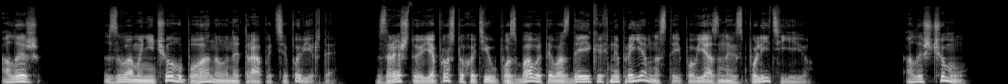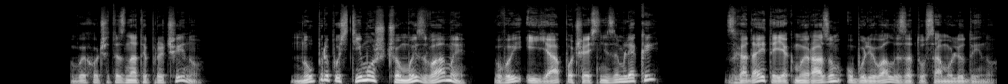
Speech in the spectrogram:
Але ж з вами нічого поганого не трапиться, повірте. Зрештою, я просто хотів позбавити вас деяких неприємностей, пов'язаних з поліцією. Але ж чому? Ви хочете знати причину? Ну, припустімо, що ми з вами, ви і я почесні земляки. Згадайте, як ми разом уболівали за ту саму людину.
